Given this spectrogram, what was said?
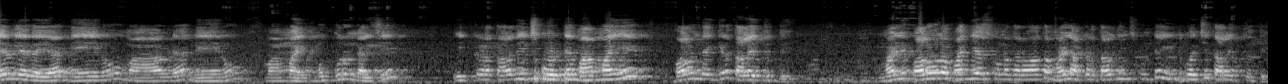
ఏం లేదయ్యా నేను మా ఆవిడ నేను మా అమ్మాయి ముగ్గురం కలిసి ఇక్కడ తలదించుకుంటే మా అమ్మాయి పొలం దగ్గర తల ఎత్తుద్ది. మళ్ళీ పొలంలో పని చేసుకున్న తర్వాత మళ్ళీ అక్కడ తలదించుకుంటే ఇంటికి వచ్చి తలెత్తుద్ది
